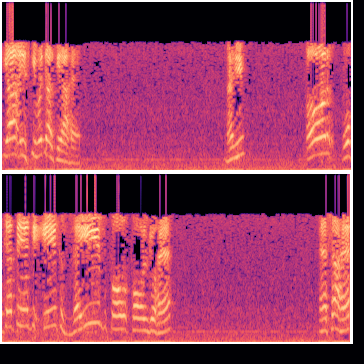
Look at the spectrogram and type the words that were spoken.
کیا اس کی وجہ کیا ہے؟ ہاں جی؟ اور وہ کہتے ہیں کہ ایک ضعیف کال جو ہے، ایسا ہے،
